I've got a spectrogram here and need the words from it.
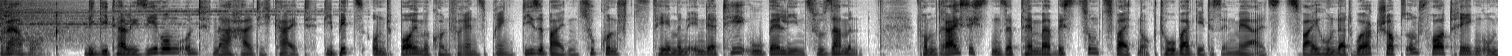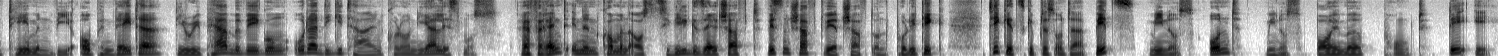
Werbung Digitalisierung und Nachhaltigkeit. Die Bits und Bäume Konferenz bringt diese beiden Zukunftsthemen in der TU Berlin zusammen. Vom 30. September bis zum 2. Oktober geht es in mehr als 200 Workshops und Vorträgen um Themen wie Open Data, die Repair-Bewegung oder digitalen Kolonialismus. ReferentInnen kommen aus Zivilgesellschaft, Wissenschaft, Wirtschaft und Politik. Tickets gibt es unter bits- und-bäume.de.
